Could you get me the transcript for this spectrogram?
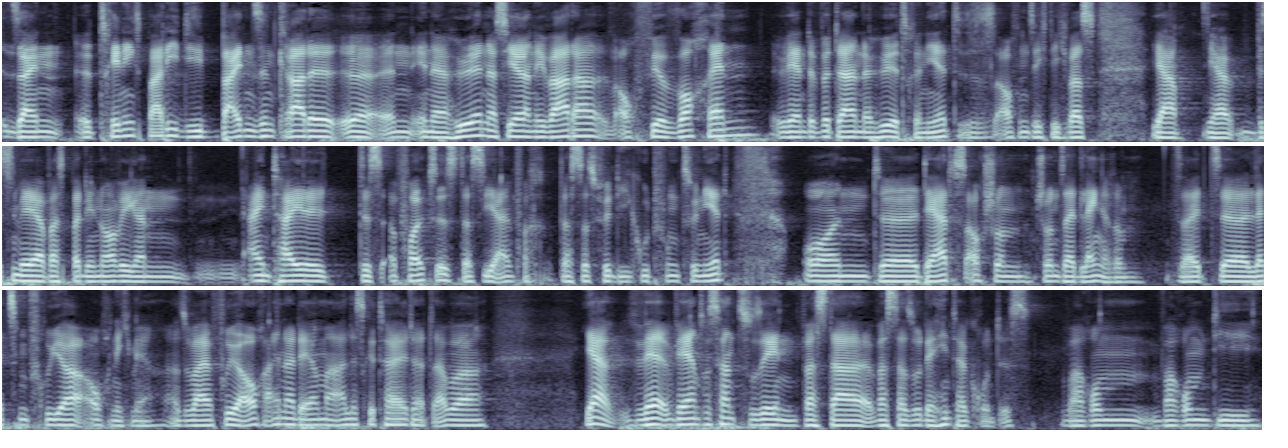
sein äh, Trainingsbuddy, die beiden sind gerade äh, in, in, der Höhe in der Sierra Nevada, auch für Wochen, während wird da in der Höhe trainiert. Das ist offensichtlich was, ja, ja, wissen wir ja, was bei den Norwegern ein Teil des Erfolgs ist, dass sie einfach, dass das für die gut funktioniert. Und äh, der hat es auch schon, schon seit längerem, seit äh, letztem Frühjahr auch nicht mehr. Also war er früher auch einer, der immer alles geteilt hat, aber ja, wäre wär interessant zu sehen, was da, was da so der Hintergrund ist. Warum, warum die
